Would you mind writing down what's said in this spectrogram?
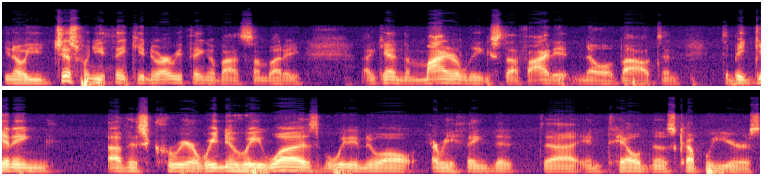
you know, you just when you think you know everything about somebody, again, the minor league stuff I didn't know about, and the beginning of his career, we knew who he was, but we didn't know all everything that uh, entailed in those couple years.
